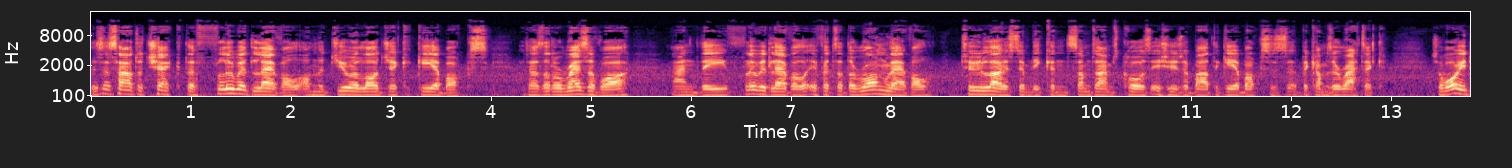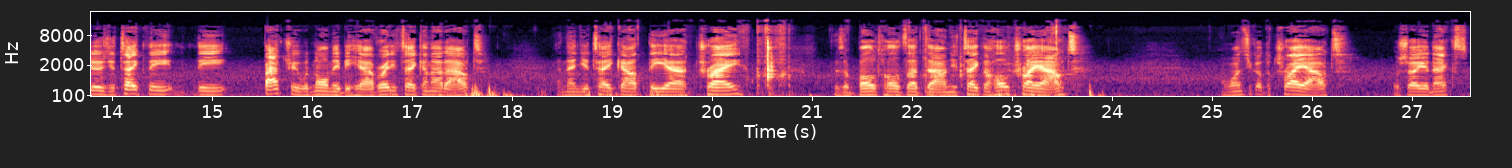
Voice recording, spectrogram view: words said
This is how to check the fluid level on the Dualogic gearbox. It has a little reservoir and the fluid level, if it's at the wrong level, too low, simply can sometimes cause issues about the gearboxes, it becomes erratic. So what you do is you take the, the battery would normally be here. I've already taken that out. And then you take out the uh, tray. There's a bolt holds that down. You take the whole tray out. And once you've got the tray out, we'll show you next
